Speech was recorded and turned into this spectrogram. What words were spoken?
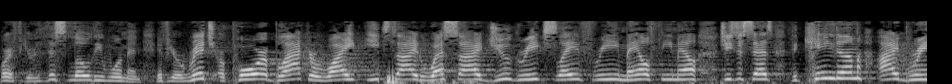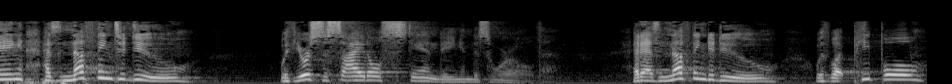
or if you're this lowly woman. If you're rich or poor, black or white, east side, west side, Jew, Greek, slave free, male, female. Jesus says, the kingdom I bring has nothing to do with your societal standing in this world. It has nothing to do with what people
